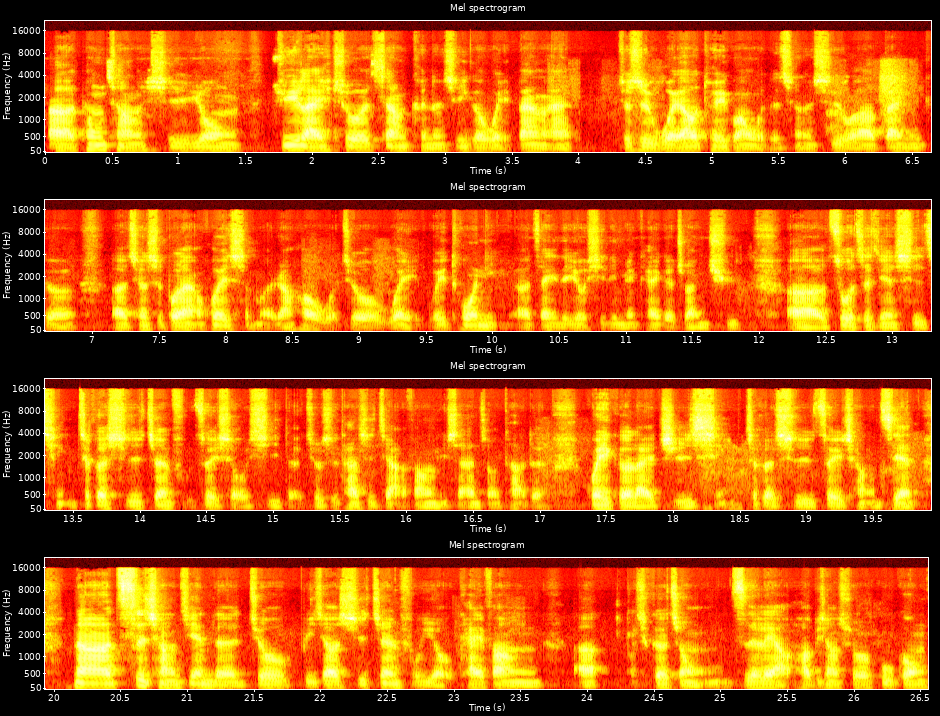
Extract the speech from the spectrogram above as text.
呃，通常是用，举例来说，像可能是一个委办案。就是我要推广我的城市，我要办一个呃城市博览会什么，然后我就委委托你呃在你的游戏里面开一个专区，呃做这件事情，这个是政府最熟悉的，就是它是甲方，你是按照它的规格来执行，这个是最常见。那次常见的就比较是政府有开放呃。各种资料，好比方说故宫，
